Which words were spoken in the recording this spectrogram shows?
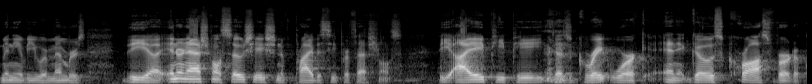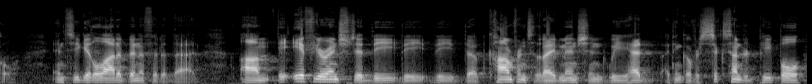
many of you are members, the uh, International Association of Privacy Professionals. The IAPP does great work and it goes cross vertical and so you get a lot of benefit of that. Um, if you're interested, the, the, the, the, conference that I mentioned, we had, I think, over 600 people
